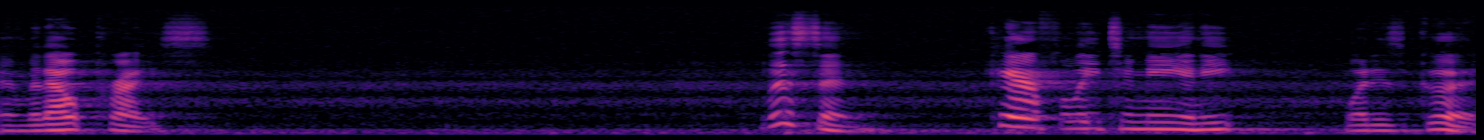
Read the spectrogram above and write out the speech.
and without price. Listen carefully to me and eat what is good.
